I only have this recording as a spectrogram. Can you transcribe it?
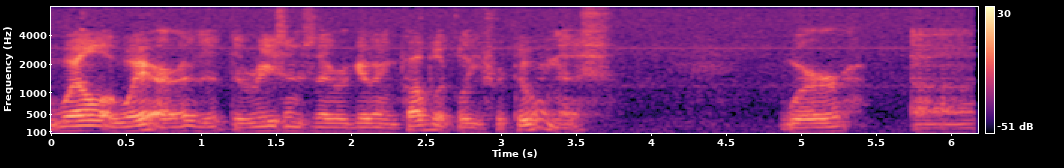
well aware that the reasons they were giving publicly for doing this were uh,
